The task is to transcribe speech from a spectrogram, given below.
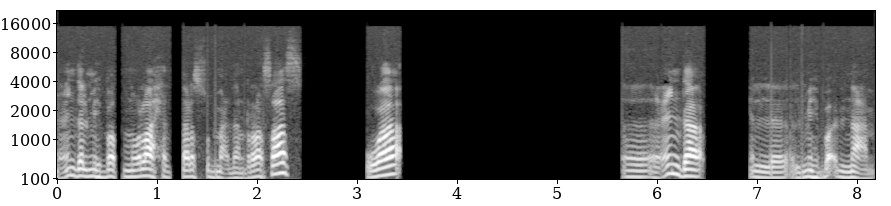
عند المهبط نلاحظ ترسب معدن الرصاص و آه، عند المهبط نعم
